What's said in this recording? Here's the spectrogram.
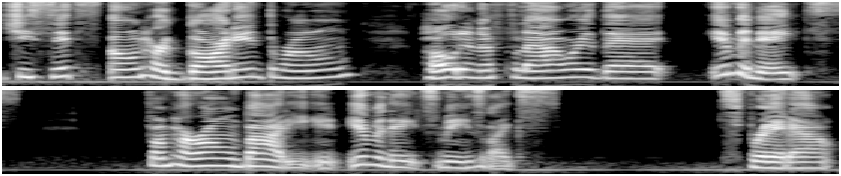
she sits on her garden throne holding a flower that emanates from her own body and emanates means like spread out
